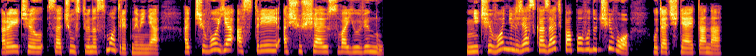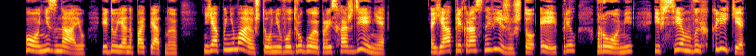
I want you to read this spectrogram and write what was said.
Рэйчел сочувственно смотрит на меня, отчего я острее ощущаю свою вину. «Ничего нельзя сказать по поводу чего», — уточняет она. «О, не знаю», — иду я на попятную. «Я понимаю, что у него другое происхождение. Я прекрасно вижу, что Эйприл, Роми и всем в их клике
